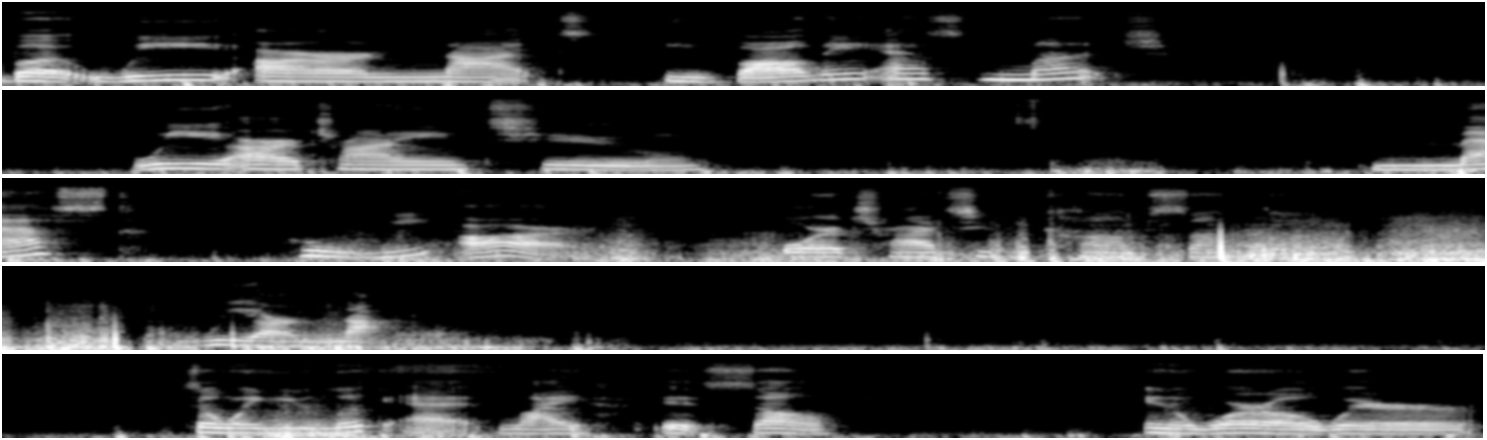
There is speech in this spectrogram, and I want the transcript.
But we are not evolving as much we are trying to mask who we are or try to become something we are not. So when you look at life itself in a world where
